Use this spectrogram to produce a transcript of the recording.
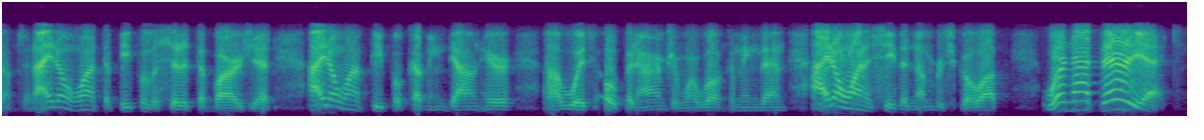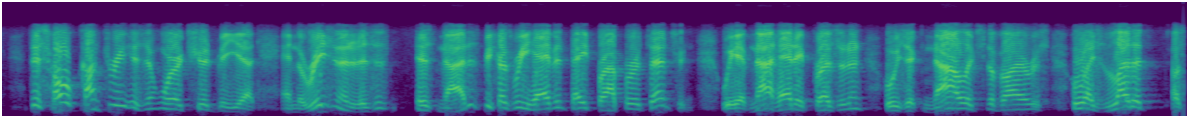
something. I don't want the people to sit at the bars yet. I don't want people coming down here uh, with open arms and we're welcoming them. I don't want to see the numbers go up. We're not there yet. This whole country isn't where it should be yet. And the reason it isn't is not is because we haven't paid proper attention. We have not had a president who has acknowledged the virus, who has let it us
